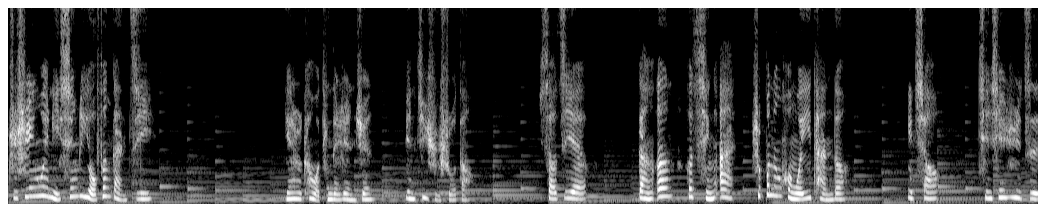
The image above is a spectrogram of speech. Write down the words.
只是因为你心里有份感激。嫣儿看我听得认真，便继续说道：“小姐，感恩和情爱是不能混为一谈的。你瞧，前些日子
